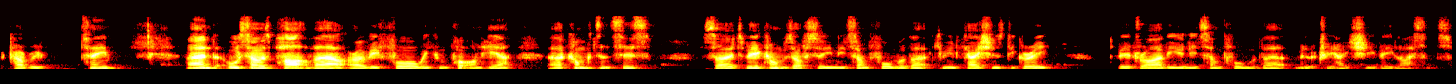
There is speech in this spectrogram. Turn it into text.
recovery team. And also, as part of our OV4, we can put on here uh, competencies. So, to be a comms officer, you need some form of a communications degree. To be a driver, you need some form of a military HGV license.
